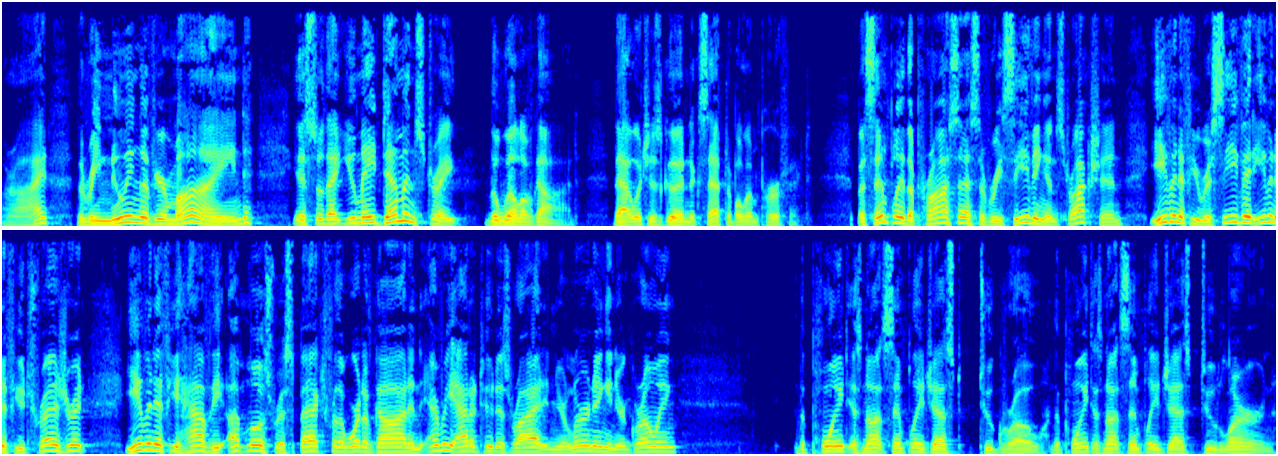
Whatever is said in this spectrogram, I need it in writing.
All right? The renewing of your mind is so that you may demonstrate the will of God, that which is good and acceptable and perfect. But simply the process of receiving instruction, even if you receive it, even if you treasure it, even if you have the utmost respect for the Word of God and every attitude is right and you're learning and you're growing, the point is not simply just to grow. The point is not simply just to learn.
